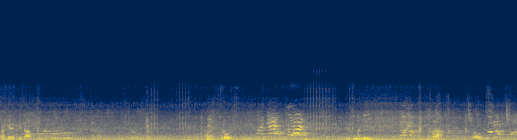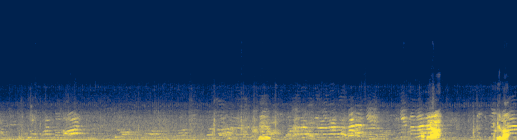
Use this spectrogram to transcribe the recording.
Parkirin kita. Terus. Terusin lagi. Terus. Terus. Oke. Kopi ya. Kopi lah.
